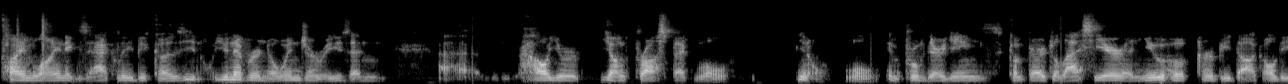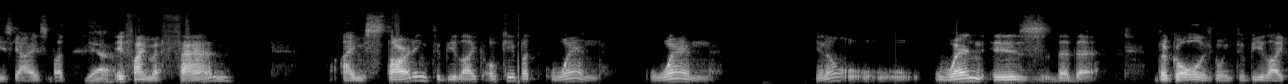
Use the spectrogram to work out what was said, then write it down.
timeline exactly because you know you never know injuries and uh, how your young prospect will you know, will improve their games compared to last year and new hook Kirby Dach, all these guys. But yeah, if I'm a fan, I'm starting to be like, okay, but when? When? You know, when is the the the goal is going to be like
